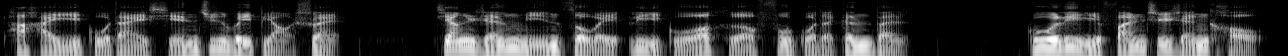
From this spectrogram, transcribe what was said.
他还以古代贤君为表率，将人民作为立国和富国的根本，鼓励繁殖人口，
